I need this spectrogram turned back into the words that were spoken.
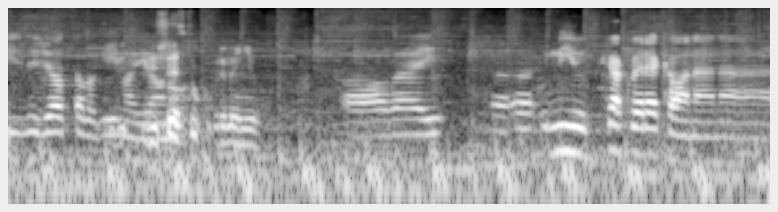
između ostalog ima i I ono, šest uku primenjivo. ovaj, a, a, mi, kako je rekao na, na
